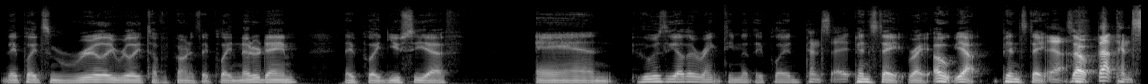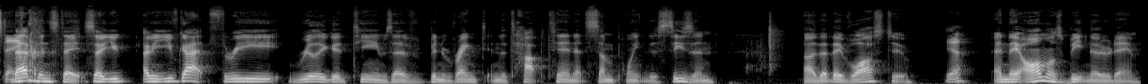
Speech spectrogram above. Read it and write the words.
they played some really, really tough opponents. They played Notre Dame, they played UCF, and who was the other ranked team that they played? Penn State. Penn State, right. Oh, yeah, Penn State. Yeah. So that Penn State. that Penn State. So you, I mean, you've got three really good teams that have been ranked in the top 10 at some point this season uh, that they've lost to. yeah. And they almost beat Notre Dame.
